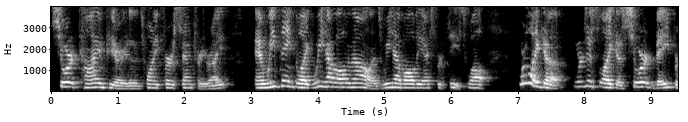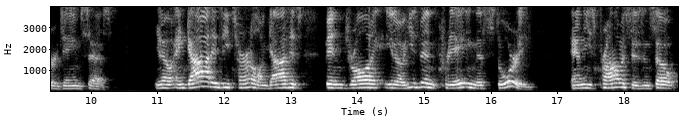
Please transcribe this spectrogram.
short time period of the 21st century, right? and we think like we have all the knowledge, we have all the expertise. Well, we're like a we're just like a short vapor, James says. You know, and God is eternal and God has been drawing, you know, he's been creating this story and these promises. And so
